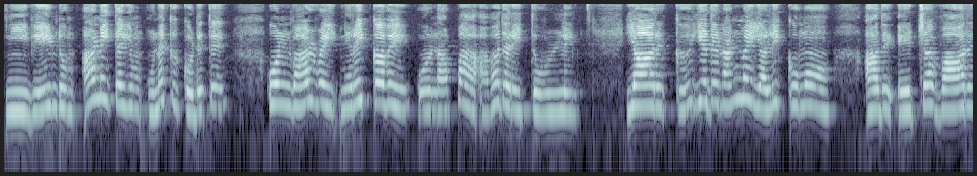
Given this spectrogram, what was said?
நீ வேண்டும் அனைத்தையும் உனக்கு கொடுத்து உன் வாழ்வை நிறைக்கவே உன் அப்பா அவதரித்து உள்ளேன். யாருக்கு எது நன்மை அளிக்குமோ அது ஏற்றவாறு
